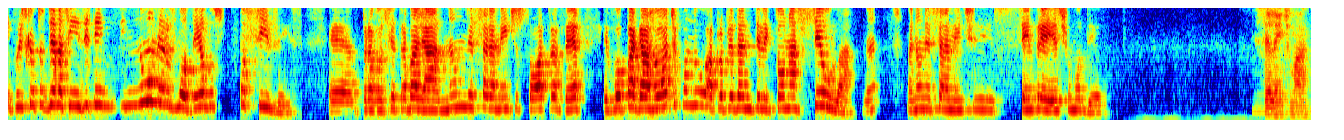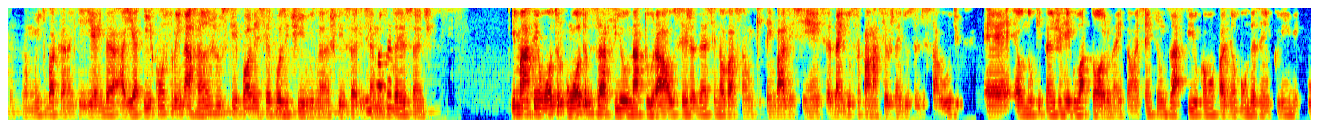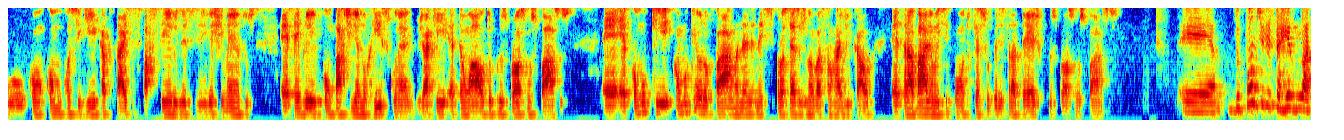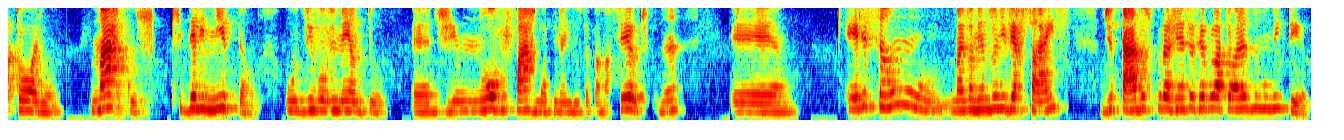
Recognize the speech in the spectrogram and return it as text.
Por isso que eu estou dizendo assim, existem inúmeros modelos possíveis é, para você trabalhar, não necessariamente só através. Eu vou pagar ROT quando a propriedade intelectual nasceu lá, né? mas não necessariamente sempre é este o modelo. Excelente, Marta. É muito bacana aqui. E ainda e, e, construindo arranjos que podem ser positivos, né? Acho que isso, isso é muito interessante. E, Marta, tem um outro, um outro desafio natural, seja dessa inovação que tem base em ciência, da indústria farmacêutica, da indústria de saúde, é, é o no que tange regulatório, né? Então, é sempre um desafio como fazer um bom desenho clínico, como, como conseguir captar esses parceiros, esses investimentos, é, sempre compartilhando risco, né? Já que é tão alto para os próximos passos é, é como que como que a Eurofarma, né, nesse processo de inovação radical, é, trabalham esse ponto que é super estratégico para os próximos passos? É, do ponto de vista regulatório, marcos que delimitam o desenvolvimento é, de um novo fármaco na indústria farmacêutica, né, é, eles são mais ou menos universais ditados por agências regulatórias do mundo inteiro.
